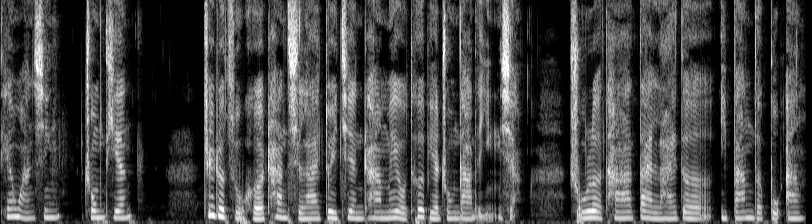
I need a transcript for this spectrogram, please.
天王星中天这个组合看起来对健康没有特别重大的影响，除了它带来的一般的不安。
